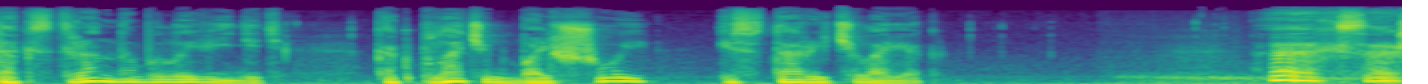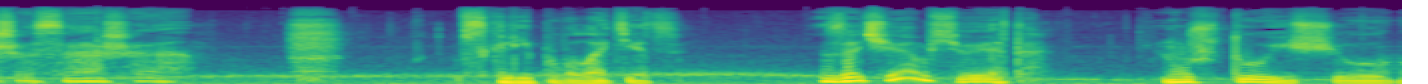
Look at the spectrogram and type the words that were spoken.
Так странно было видеть, как плачет большой и старый человек. «Ах, Саша, Саша!» — всхлипывал отец. «Зачем все это?» «Ну что еще?»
